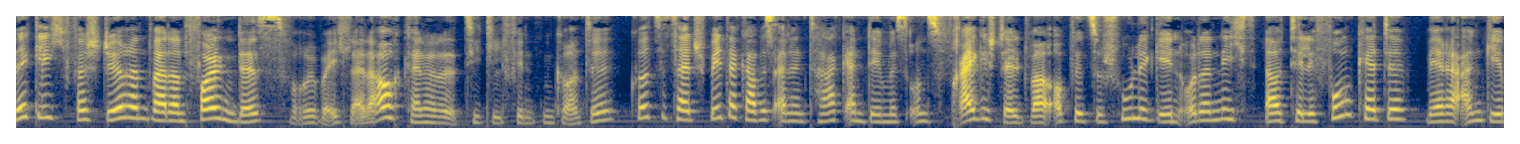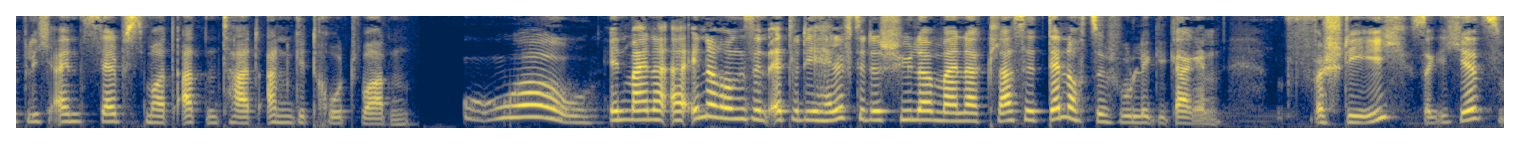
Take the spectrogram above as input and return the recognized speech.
Wirklich verstörend war dann Folgendes, worüber ich leider auch keinen Artikel finden konnte. Kurze Zeit später gab es einen Tag, an dem es uns freigestellt war, ob wir zur Schule gehen oder nicht. Laut Telefonkette wäre angeblich ein Selbstmordattentat angedroht worden. Wow. In meiner Erinnerung sind etwa die Hälfte der Schüler meiner Klasse dennoch zur Schule gegangen. Verstehe ich, sage ich jetzt.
